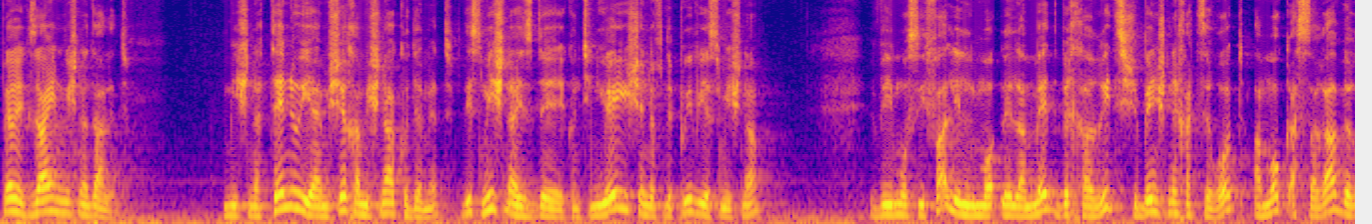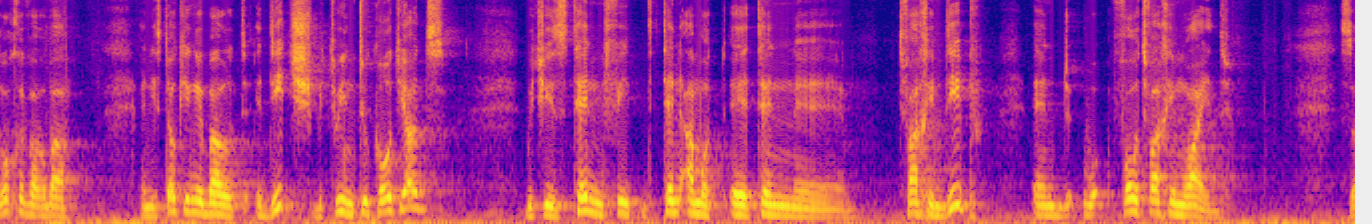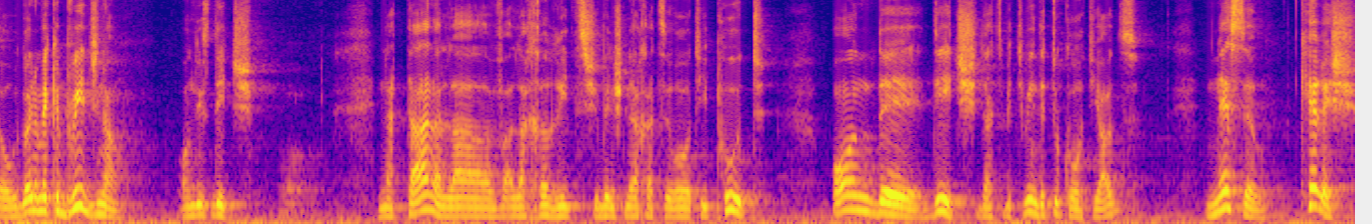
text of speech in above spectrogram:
פרק ז', משנה ד'. משנתנו היא המשך המשנה הקודמת. This Mishnah is the continuation of the previous Mishnah. והיא מוסיפה ללמוד, ללמד בחריץ שבין שני חצרות, עמוק עשרה ורוחב ארבעה. And he's talking about a ditch between two courtyards, which is 10 feet, 10 אמות, uh, 10 uh, טפחים deep and 4 טפחים wide. So we're going to make a bridge now on this ditch. נתן עליו, על החריץ שבין שני החצרות, he put on the ditch that's between the two courtyards, נסר, קרש,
